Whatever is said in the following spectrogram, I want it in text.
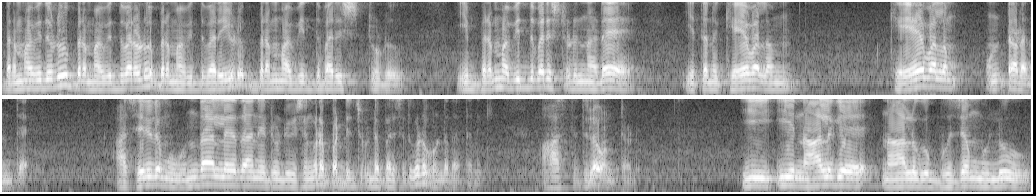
బ్రహ్మవిధుడు బ్రహ్మ విద్వరుడు బ్రహ్మ విద్వరీయుడు బ్రహ్మ విద్వరిష్ఠుడు ఈ బ్రహ్మ విద్వరిష్ఠుడు ఉన్నాడే ఇతను కేవలం కేవలం ఉంటాడంతే. ఆ శరీరము ఉందా లేదా అనేటువంటి విషయం కూడా పట్టించుకునే పరిస్థితి కూడా ఉండదు అతనికి. ఆ స్థితిలో ఉంటాడు. ఈ ఈ నాలుగే నాలుగు భుజములు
